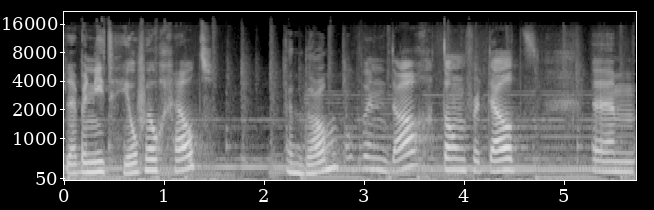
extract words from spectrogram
ze hebben niet heel veel geld. En dan? Op een dag dan vertelt ehm,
